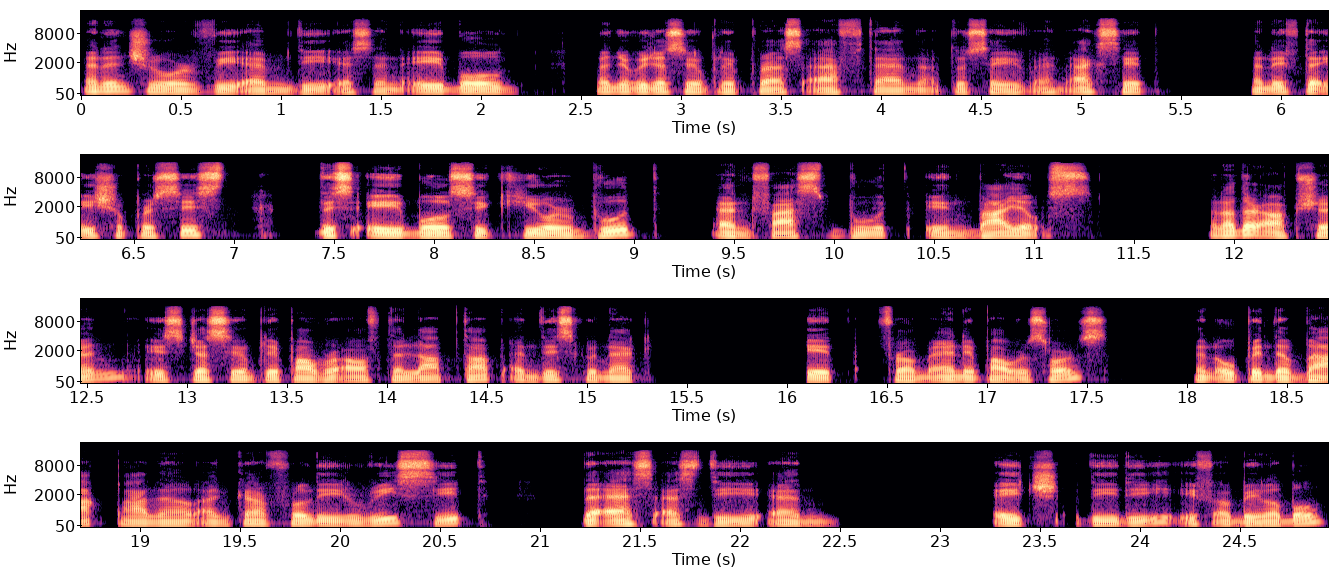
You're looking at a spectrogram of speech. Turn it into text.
and ensure VMD is enabled. Then you can just simply press F10 to save and exit. And if the issue persists, disable Secure Boot and fast boot in BIOS. Another option is just simply power off the laptop and disconnect it from any power source and open the back panel and carefully reseat the SSD and HDD if available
